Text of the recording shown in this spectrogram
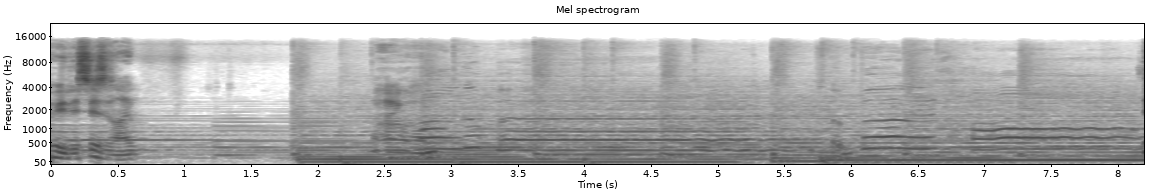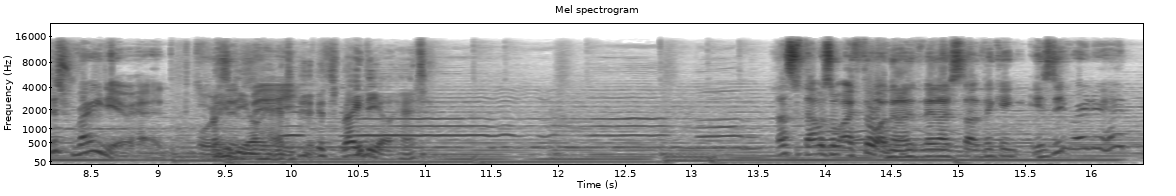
Know who this is, and I. Hang on. Hunger burns, a bullet hole. Is this Radiohead, or is it me? Radiohead. It's Radiohead. That's that was what I thought, and then, then I started thinking, is it Radiohead?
